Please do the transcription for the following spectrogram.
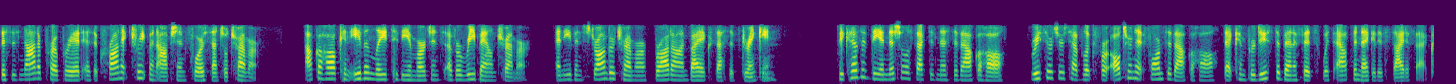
this is not appropriate as a chronic treatment option for essential tremor. Alcohol can even lead to the emergence of a rebound tremor, an even stronger tremor brought on by excessive drinking. Because of the initial effectiveness of alcohol, Researchers have looked for alternate forms of alcohol that can produce the benefits without the negative side effects.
